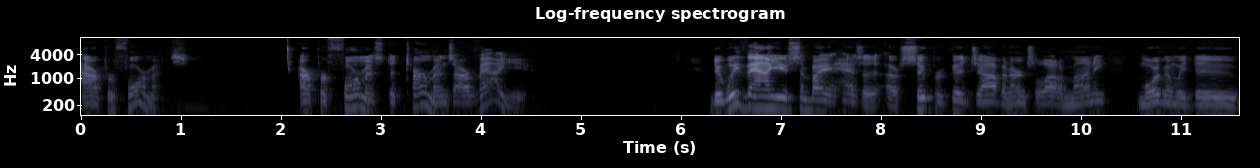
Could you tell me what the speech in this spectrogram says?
our performance. Our performance determines our value. Do we value somebody that has a, a super good job and earns a lot of money more than we do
